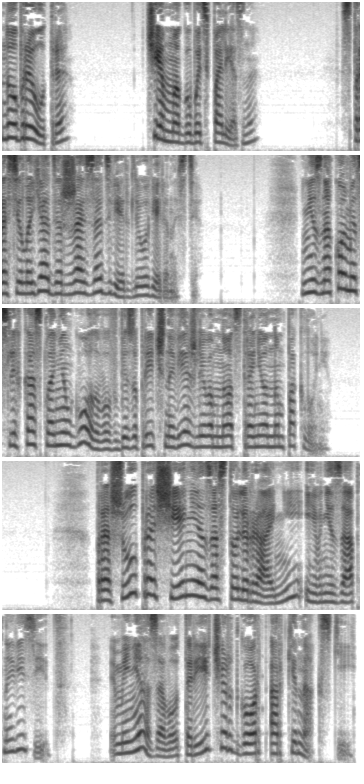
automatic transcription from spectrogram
«Доброе утро. Чем могу быть полезна?» — спросила я, держась за дверь для уверенности. Незнакомец слегка склонил голову в безупречно вежливом, но отстраненном поклоне. «Прошу прощения за столь ранний и внезапный визит. Меня зовут Ричард Горд Аркинакский».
